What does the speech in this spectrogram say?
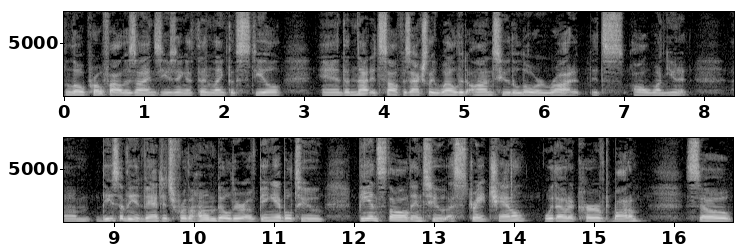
low profile designs using a thin length of steel and the nut itself is actually welded onto the lower rod. It's all one unit. Um, these have the advantage for the home builder of being able to be installed into a straight channel without a curved bottom, so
